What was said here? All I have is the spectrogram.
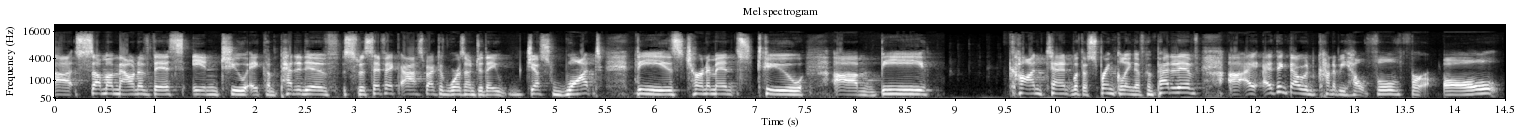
uh, some amount of this into a competitive specific aspect of Warzone? Do they just want these tournaments to um, be content with a sprinkling of competitive. Uh, I, I think that would kind of be helpful for all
